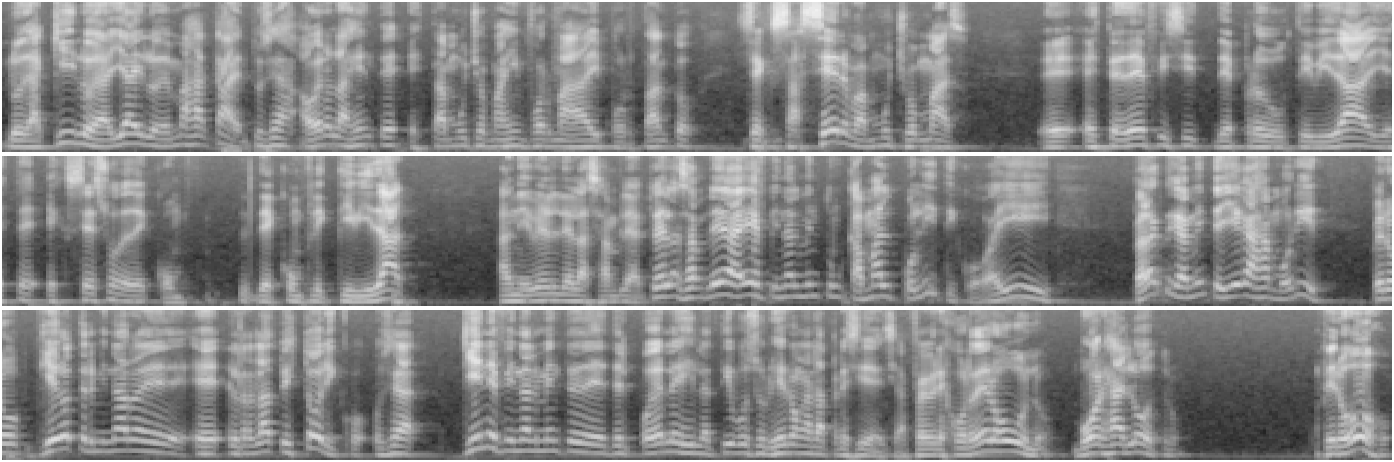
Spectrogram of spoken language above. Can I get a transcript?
Lo de aquí, lo de allá y lo demás acá. Entonces ahora la gente está mucho más informada y por tanto se exacerba mucho más eh, este déficit de productividad y este exceso de, de conflictividad a nivel de la Asamblea. Entonces la Asamblea es finalmente un camal político, ahí prácticamente llegas a morir. Pero quiero terminar eh, eh, el relato histórico, o sea, ¿quiénes finalmente de- del Poder Legislativo surgieron a la presidencia? Febres Cordero uno, Borja el otro. Pero ojo,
